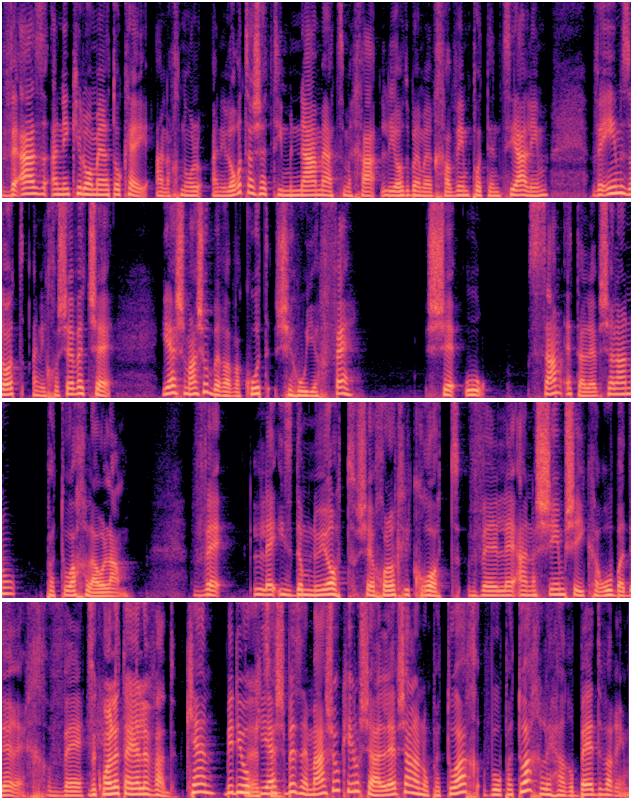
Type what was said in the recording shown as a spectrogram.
ואז אני כאילו אומרת, אוקיי, אנחנו, אני לא רוצה שתמנע מעצמך להיות במרחבים פוטנציאליים, ועם זאת, אני חושבת שיש משהו ברווקות שהוא יפה, שהוא שם את הלב שלנו פתוח לעולם. ולהזדמנויות שיכולות לקרות, ולאנשים שיקרו בדרך, ו... זה כמו לטייל לבד. כן, בדיוק. בעצם. יש בזה משהו כאילו שהלב שלנו פתוח, והוא פתוח להרבה דברים.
